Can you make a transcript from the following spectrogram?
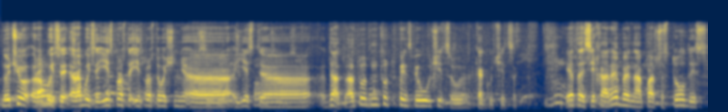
Ну что, работайте, работайте. Есть просто, есть просто очень, э, есть, э, да, а тут, ну, тут, в принципе, учиться, как учиться. Это Сихаребе на Парше Столдис,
